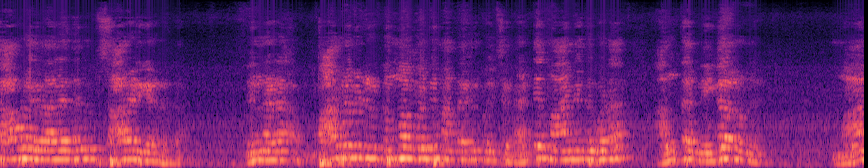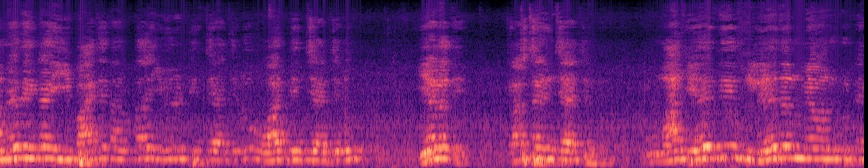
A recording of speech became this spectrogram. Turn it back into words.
కాపులకు రాలేదని సార్ అడిగాడట. నిన్న పార్లమెంట్ డుమ్మా కొట్టి మన దగ్గరికి వచ్చాడు. అంటే మా మీద కూడా అంత నిఘాలు ఉన్నాయి. మా మీద ఇంకా ఈ బాధ్యత అంతా యూనిట్ ఇన్ఛార్జీలు వార్డ్ ఇన్ఛార్జీలు ఏలది క్లస్టర్ ఇన్ఛార్జీలు. మాకేది లేదని మేము అనుకుంటే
